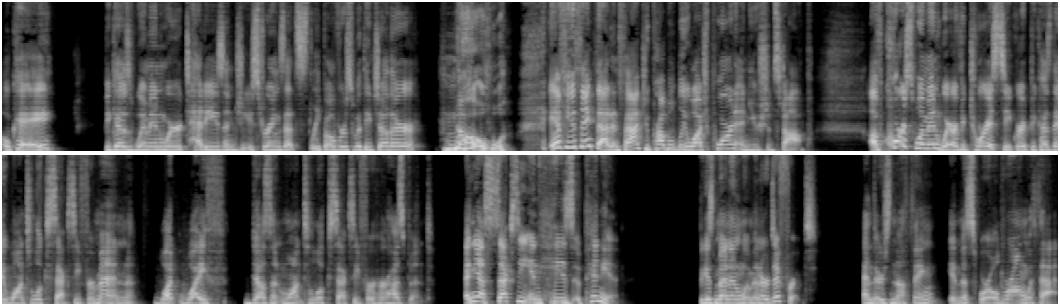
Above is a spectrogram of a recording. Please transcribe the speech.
Okay, because women wear teddies and G strings at sleepovers with each other? No. If you think that, in fact, you probably watch porn and you should stop. Of course, women wear Victoria's Secret because they want to look sexy for men. What wife doesn't want to look sexy for her husband? And yes, sexy in his opinion, because men and women are different. And there's nothing in this world wrong with that.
